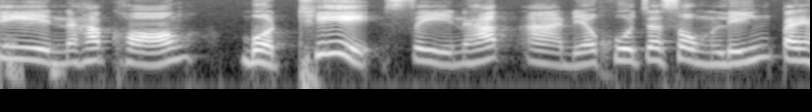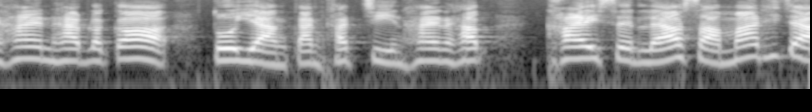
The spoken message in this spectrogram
จีนนะครับของบทที่ 4 นะครับอ่าเดี๋ยวครูจะส่งลิงก์ไปให้นะครับ แล้วก็ตัวอย่างการคัดจีนให้นะครับ ใครเสร็จแล้วสามารถที่จะ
